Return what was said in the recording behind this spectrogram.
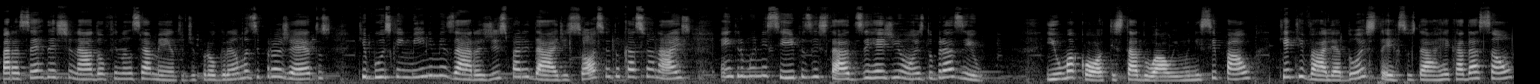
para ser destinado ao financiamento de programas e projetos que busquem minimizar as disparidades socioeducacionais entre municípios, estados e regiões do Brasil e uma cota estadual e municipal, que equivale a dois terços da arrecadação,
